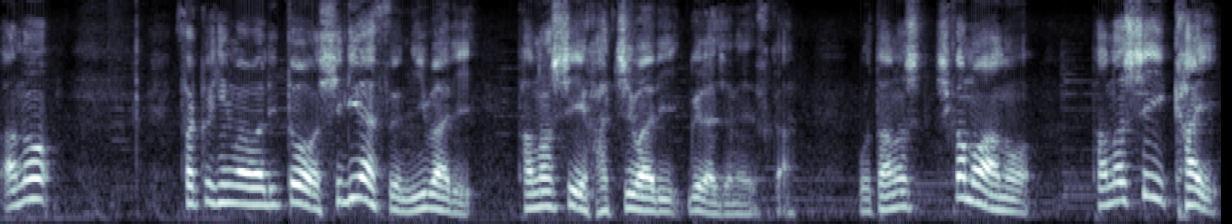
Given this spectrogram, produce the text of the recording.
あの作品は割とシリアス2割、楽しい8割ぐらいじゃないですか。楽し、しかもあの、楽しい回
